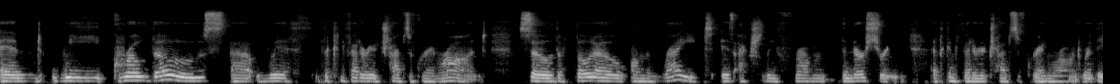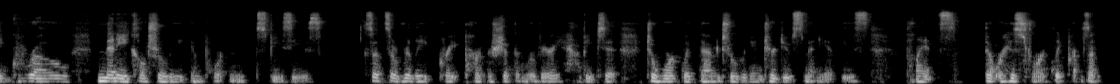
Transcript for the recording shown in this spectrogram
and we grow those uh, with the Confederated Tribes of Grand Ronde. So the photo on the right is actually from the nursery at the Confederated Tribes of Grand Ronde, where they grow many culturally important species. So it's a really great partnership, and we're very happy to, to work with them to reintroduce many of these plants that were historically present.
